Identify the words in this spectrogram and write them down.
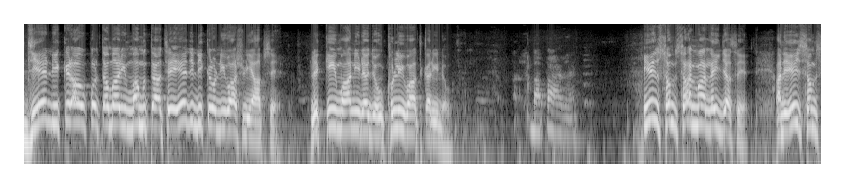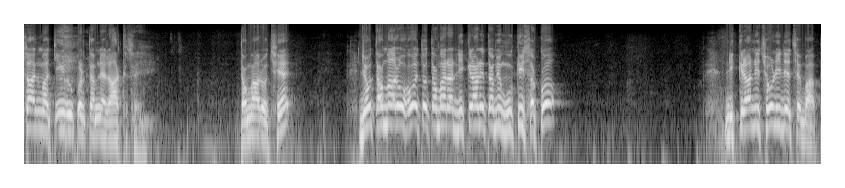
જે દીકરા ઉપર તમારી મમતા છે એ જ દીકરો નિવાસણી આપશે. એટલે કી માની લેજો હું ખુલ્લી વાત કરી દઉં. બાપા એ જ શમશાનમાં લઈ જશે. અને એ સંસારમાં ચીર ઉપર તમને રાખશે. તમારો છે. જો તમારો હોય તો તમારા દીકરાને તમે મૂકી શકો. દીકરાને છોડી દે છે બાપ.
